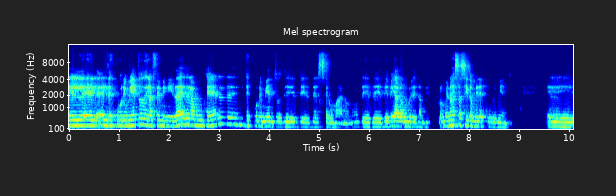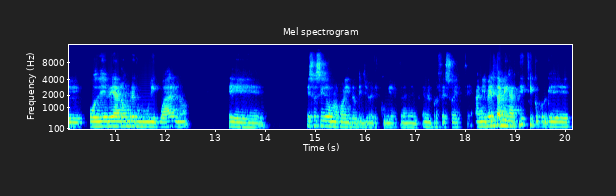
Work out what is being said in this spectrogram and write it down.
el, el, el, descubrimiento de la feminidad y de la mujer el descubrimiento de, de, del ser humano, ¿no? de, de, ver al hombre también. Por lo menos ese ha sido mi descubrimiento. El poder ver al hombre como un igual, ¿no? Eh, eso ha sido lo más bonito que yo he descubierto en el, en el proceso este. A nivel también artístico, porque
